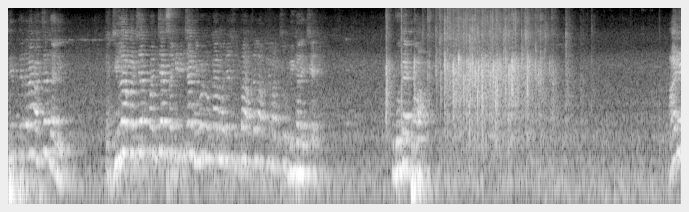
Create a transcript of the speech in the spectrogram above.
ते जरा अडचण झाली. जिल्हा परिषद पंचायत समितीच्या निवडणुकांमध्ये सुद्धा आपल्याला आपली माणसं उभी करायची आहे डोक्यात ठेवा आणि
